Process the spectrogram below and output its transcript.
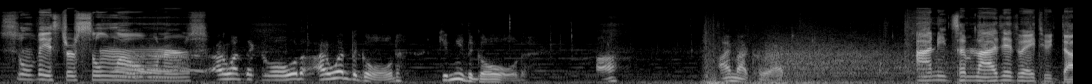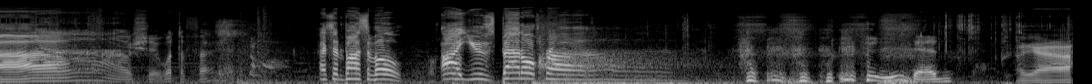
Sylvester Stalloneers. I want the gold. I want the gold. Give me the gold. Huh? I'm not correct. I need some lightest way to die. Oh shit, what the fuck? That's impossible! I use battle cry! you dead. Oh yeah.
